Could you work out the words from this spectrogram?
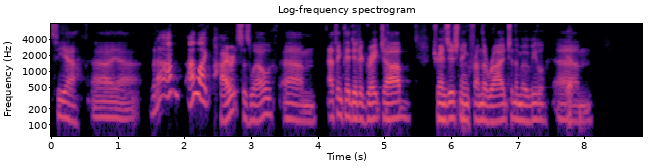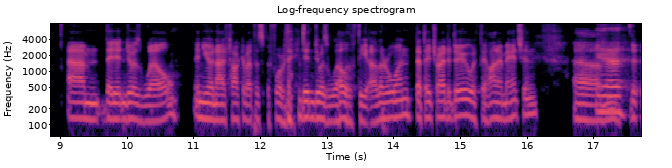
so yeah. Uh yeah. But I I like Pirates as well. Um I think they did a great job transitioning from the ride to the movie. Um um they didn't do as well and you and I have talked about this before. They didn't do as well with the other one that they tried to do with the Haunted Mansion. Um, Yeah, the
